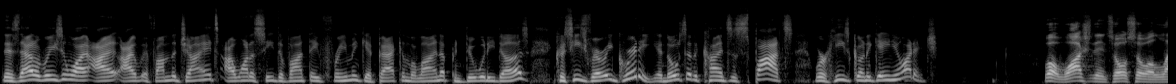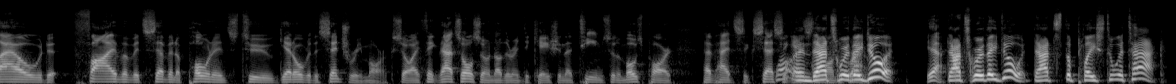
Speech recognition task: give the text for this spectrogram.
there's that a reason why I, I if I'm the Giants, I want to see Devonta Freeman get back in the lineup and do what he does because he's very gritty, and those are the kinds of spots where he's going to gain yardage. Well, Washington's also allowed five of its seven opponents to get over the century mark. So I think that's also another indication that teams, for the most part, have had success Well, against and that's on the where they do it. Yeah. That's where they do it. That's the place to attack.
